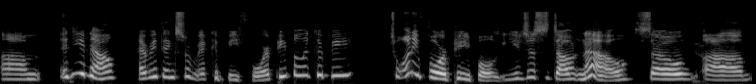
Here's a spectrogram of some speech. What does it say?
Um and you know everything's from it could be four people it could be 24 people you just don't know. So um,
